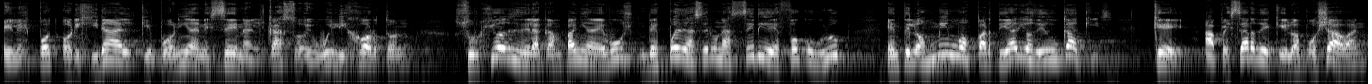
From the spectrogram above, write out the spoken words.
El spot original que ponía en escena el caso de Willie Horton surgió desde la campaña de Bush después de hacer una serie de focus group entre los mismos partidarios de Dukakis, que, a pesar de que lo apoyaban,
